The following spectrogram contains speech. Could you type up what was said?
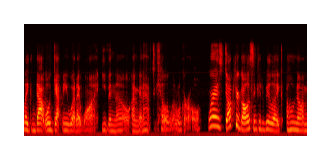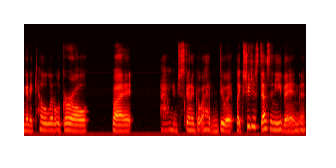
like that will get me what I want, even though I'm gonna have to kill a little girl. Whereas Dr. Gaul isn't gonna be like, oh no, I'm gonna kill a little girl, but I'm just gonna go ahead and do it. Like she just doesn't even,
